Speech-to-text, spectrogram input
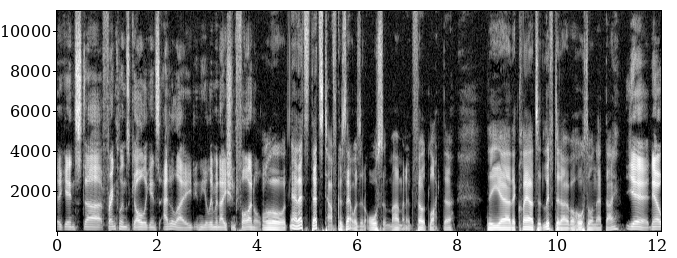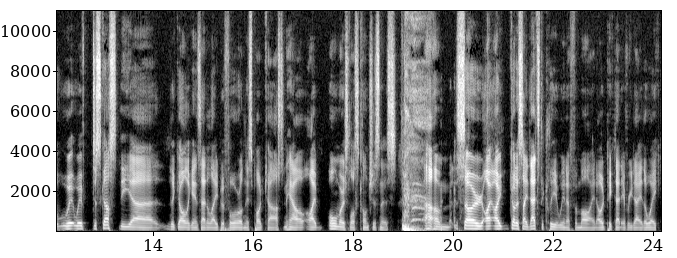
against uh, Franklin's goal against Adelaide in the elimination final. Oh, now that's that's tough because that was an awesome moment. It felt like the the uh, the clouds had lifted over Hawthorn that day. Yeah. Now we, we've discussed the uh, the goal against Adelaide before on this podcast and how I almost lost consciousness. um, so I, I got to say that's the clear winner for mine. I would pick that every day of the week.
